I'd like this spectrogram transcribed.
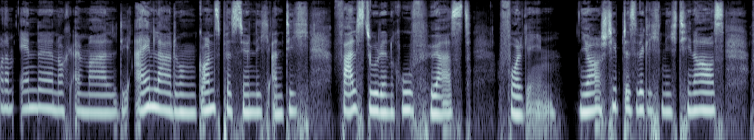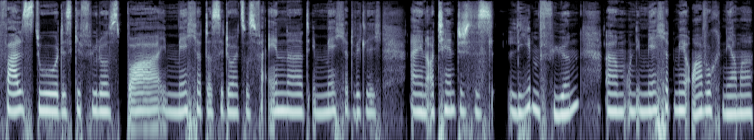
Und am Ende noch einmal die Einladung ganz persönlich an dich, falls du den Ruf hörst, folge ihm. Ja, schieb das wirklich nicht hinaus. Falls du das Gefühl hast, boah, ich möchte, dass sich da jetzt was verändert, ich möchte wirklich ein authentisches Leben führen ähm, und ich möchte mir einfach näher mal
